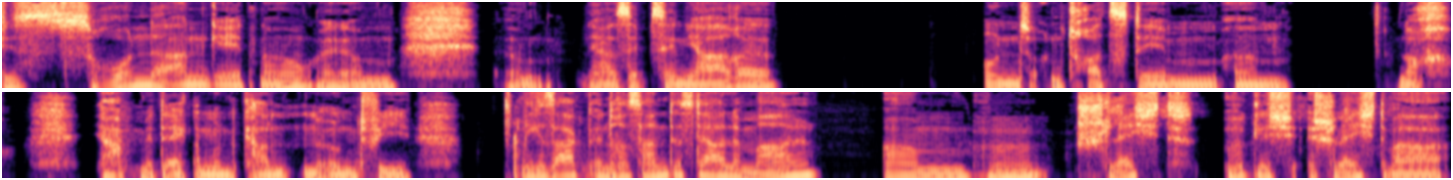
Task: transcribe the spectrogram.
dies Runde angeht, ne, ähm, ähm, ja 17 Jahre und und trotzdem ähm, noch ja mit Ecken und Kanten irgendwie. Wie gesagt, interessant ist der allemal. Ähm, mhm. Schlecht, wirklich schlecht war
